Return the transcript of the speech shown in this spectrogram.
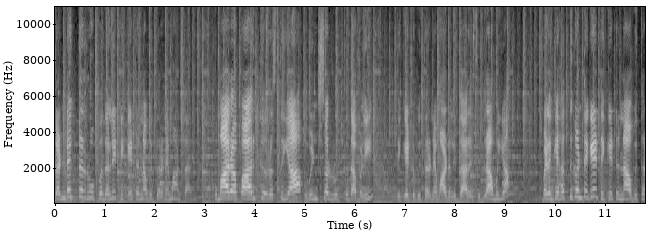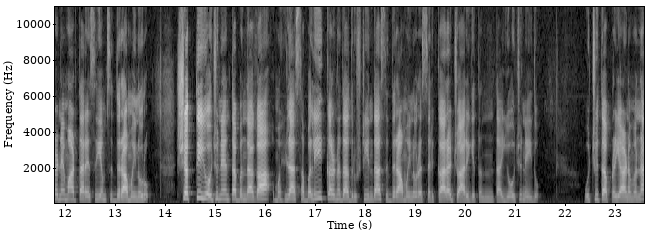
ಕಂಡಕ್ಟರ್ ರೂಪದಲ್ಲಿ ಟಿಕೆಟ್ ಅನ್ನ ವಿತರಣೆ ಮಾಡ್ತಾರೆ. ಕುಮಾರ ಪಾರ್ಕ್ ರಸ್ತೆಯ ವಿಂಡ್ಸರ್ ವೃತ್ತದ ಬಳಿ ಟಿಕೆಟ್ ವಿತರಣೆ ಮಾಡಲಿದ್ದಾರೆ ಸಿದ್ದರಾಮಯ್ಯ. ಬೆಳಗ್ಗೆ ಹತ್ತು ಗಂಟೆಗೆ ಟಿಕೆಟ್ ಅನ್ನ ವಿತರಣೆ ಮಾಡ್ತಾರೆ ಸಿಎಂ ಸಿದ್ದರಾಮಯ್ಯನವರು. ಶಕ್ತಿ ಯೋಜನೆ ಅಂತ ಬಂದಾಗ ಮಹಿಳಾ ಸಬಲೀಕರಣದ ದೃಷ್ಟಿಯಿಂದ ಸಿದ್ದರಾಮಯ್ಯನವರ ಸರ್ಕಾರ ಜಾರಿಗೆ ತಂದಂಥ ಯೋಜನೆ ಇದು. ಉಚಿತ ಪ್ರಯಾಣವನ್ನು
